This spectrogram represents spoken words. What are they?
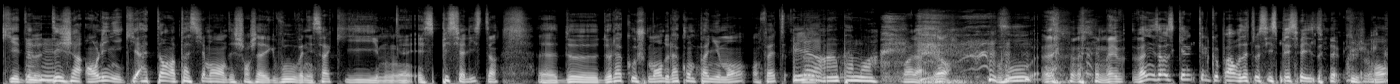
qui est de- Mhm. déjà en ligne et qui attend impatiemment d'échanger avec vous, Vanessa, qui est spécialiste hein, de, de l'accouchement, de l'accompagnement en fait. L'heure, hein, pas moi. voilà, alors, vous, euh, mais Vanessa, quel- quelque part, vous êtes aussi spécialiste de l'accouchement.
